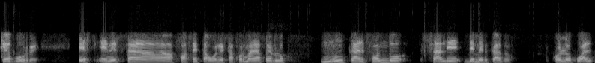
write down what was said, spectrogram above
¿Qué ocurre? Es, en esta faceta o en esta forma de hacerlo, nunca el fondo sale de mercado, con lo cual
